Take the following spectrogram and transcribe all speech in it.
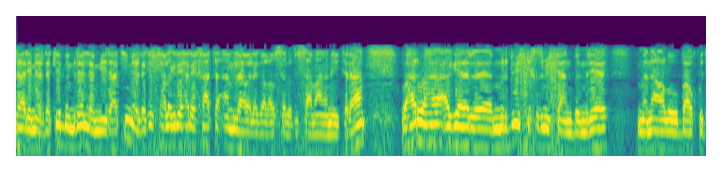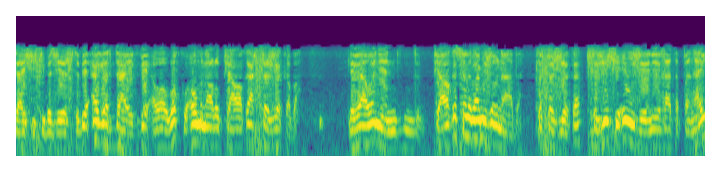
جاری مێردەکەی بمرێ لە میراتی مێردەکەش هەڵگری هەرێ خاتە ئەملاوە لەگەڵ ئەو سەرەتی سامانە نەیترا و هەروەها ئەگەر مردوویشی خزمیشیان بمرێ مناڵ و باوکو دایشی بەجێشت بێ ئەگەر دایک بێ ئەوە وەکو ئەو مناڵ و پیاوەکە سەرژەکە بە لەگاوەنیان پیاوەکە سەر بامی زەو نابە کە سەرژەکە سەرژێکی ئەو ژێنی خاتە پەنای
